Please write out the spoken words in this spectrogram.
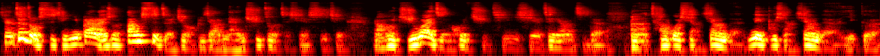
像这种事情，一般来说当事者就比较难去做这些事情，然后局外者会去提一些这样子的，呃，超过想象的内部想象的一个，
